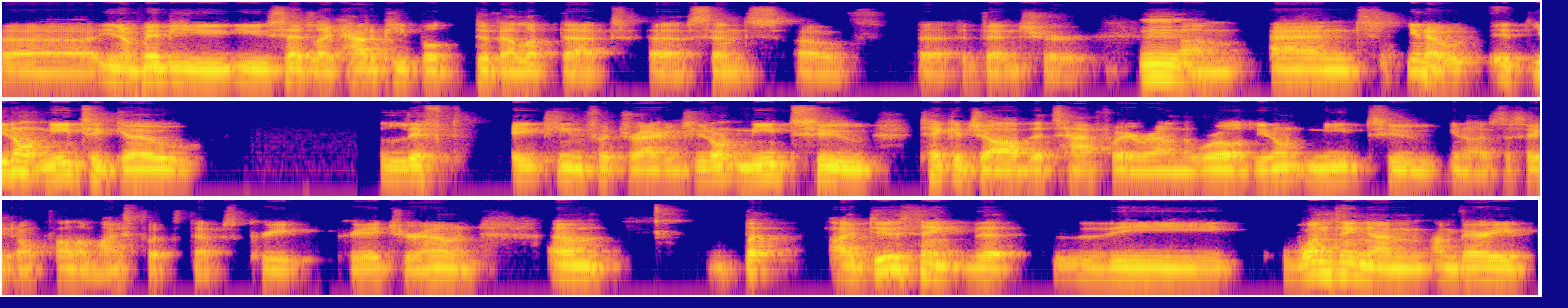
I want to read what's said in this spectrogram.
uh, you know, maybe you, you said like, how do people develop that uh, sense of uh, adventure? Mm. Um, and you know, it, you don't need to go lift 18 foot dragons. You don't need to take a job that's halfway around the world. You don't need to, you know, as I say, don't follow my footsteps, create, create your own. Um, but I do think that the one thing I'm I'm very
